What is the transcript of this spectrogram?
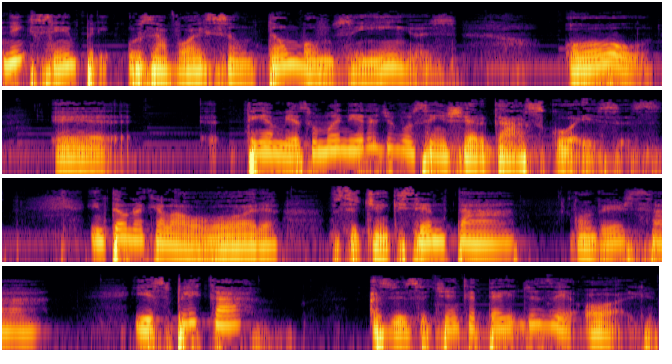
nem sempre os avós são tão bonzinhos ou é, tem a mesma maneira de você enxergar as coisas. Então, naquela hora, você tinha que sentar, conversar e explicar. Às vezes você tinha que até dizer, olha,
